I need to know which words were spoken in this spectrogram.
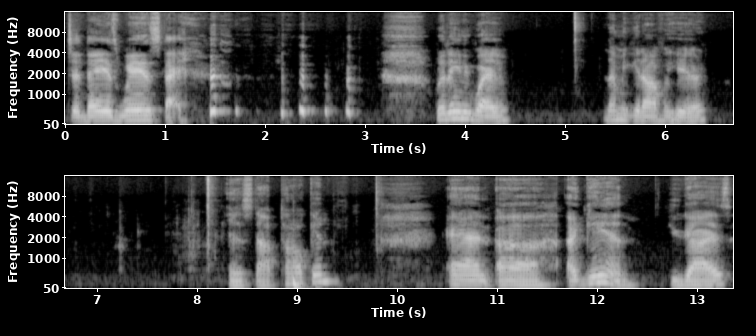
Today is Wednesday. but anyway, let me get off of here and stop talking. And uh, again, you guys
